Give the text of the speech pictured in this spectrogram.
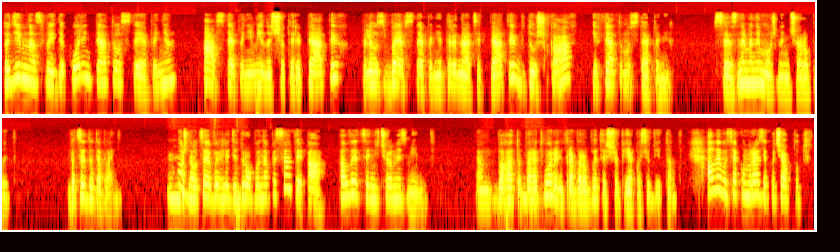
Тоді в нас вийде корінь п'ятого степеня, А в степені мінус 4 п'ятих, плюс Б в степені 13 п'ятих, в дужках і в п'ятому степені. Все, з ними не можна нічого робити. Бо це додавання. Можна оце в вигляді дробу написати А, але це нічого не змінить. Там багато перетворень треба робити, щоб якось об'єднати. Але в усякому разі, хоча б тут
